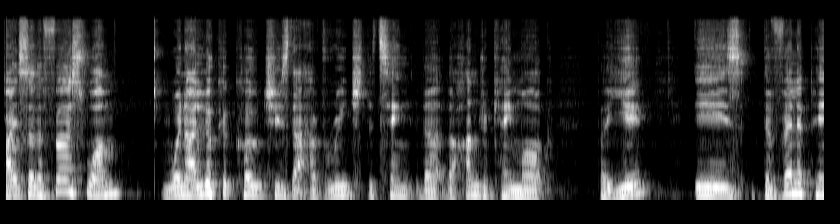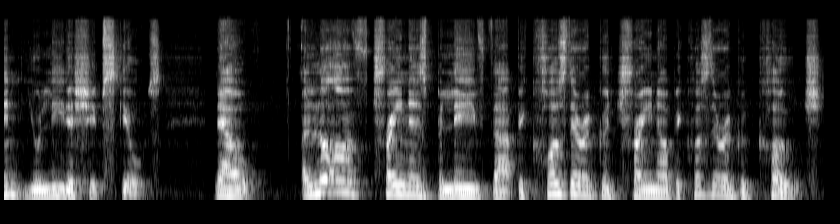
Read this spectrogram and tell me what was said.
All right, so the first one, when I look at coaches that have reached the 10 the, the 100k mark per year is developing your leadership skills. Now, a lot of trainers believe that because they're a good trainer, because they're a good coach,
